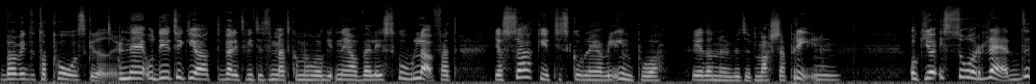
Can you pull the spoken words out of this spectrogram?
Behöver inte ta på oss grejer. nej och det tycker jag är väldigt viktigt för mig att komma ihåg när jag väljer skola. För att jag söker ju till skolan jag vill in på redan nu i typ mars-april. Mm. Och jag är så rädd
